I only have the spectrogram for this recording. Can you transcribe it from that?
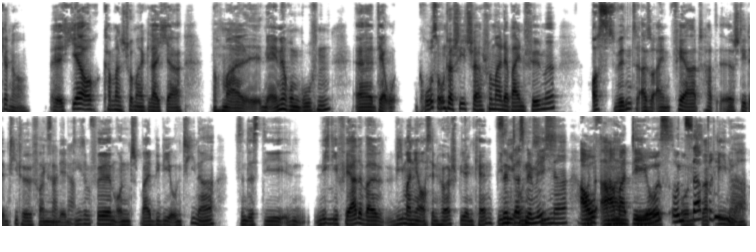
Genau. Äh, Hier auch kann man schon mal gleich ja nochmal in Erinnerung rufen. Äh, der große Unterschied schon mal der beiden Filme. Ostwind, also ein Pferd, hat, äh, steht im Titel von Exakt, äh, ja. diesem Film und bei Bibi und Tina sind es die, nicht Mhm. die Pferde, weil, wie man ja aus den Hörspielen kennt, Bibi Sind das und nämlich Tina auf und Amadeus Amadeus und Sabrina.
